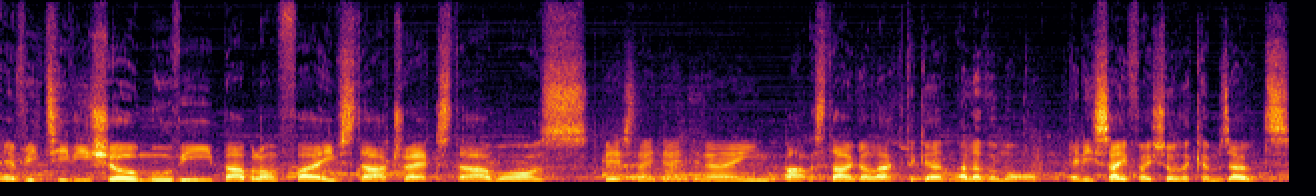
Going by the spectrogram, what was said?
every TV show, movie, Babylon 5, Star Trek, Star Wars, Space 1999, Battlestar Galactica, I love them all. Any sci-fi show that comes out,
